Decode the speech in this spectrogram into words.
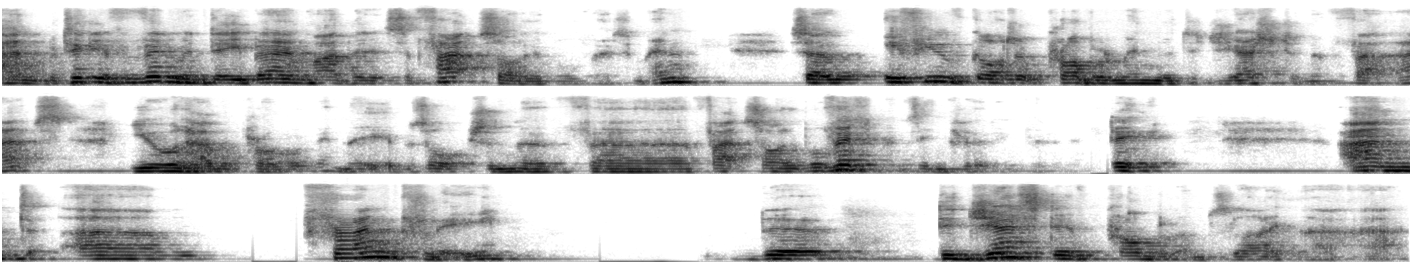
And particularly for vitamin D, bear in mind that it's a fat soluble vitamin. So if you've got a problem in the digestion of fats, you will have a problem in the absorption of uh, fat soluble vitamins, including vitamin D. And um, frankly, the digestive problems like that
